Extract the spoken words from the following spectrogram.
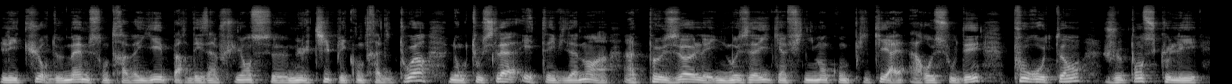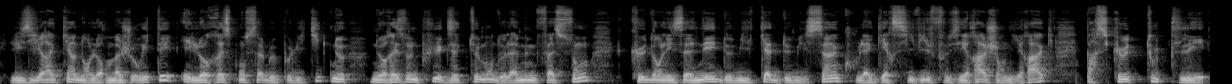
les Kurdes eux-mêmes sont travaillés par des influences euh, multiples et contradictoires. Donc tout cela est évidemment un, puzzle et une mosaïque infiniment compliquée à, ressouder. Pour autant, je pense que les, les Irakiens dans leur majorité et leurs responsables politiques ne, ne raisonnent plus exactement de la même façon que dans les années 2004-2005 où la guerre civile faisait rage en Irak parce que toutes les,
